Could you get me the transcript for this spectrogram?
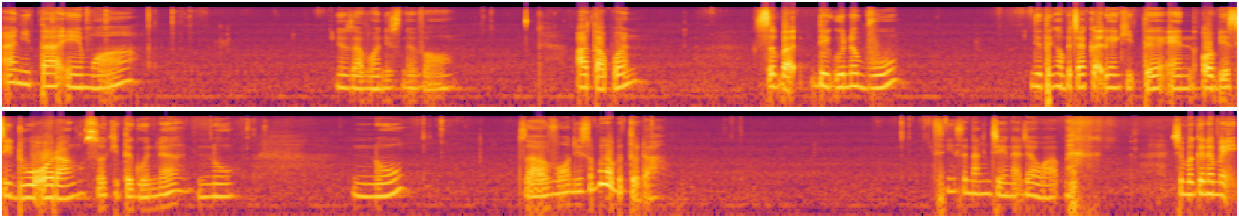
Anita et moi. Nous avons 19 ans ataupun sebab dia guna vous dia tengah bercakap dengan kita and obviously dua orang. So kita guna nous nous avons disebut betul dah sini senang je nak jawab. Cuma kena make,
